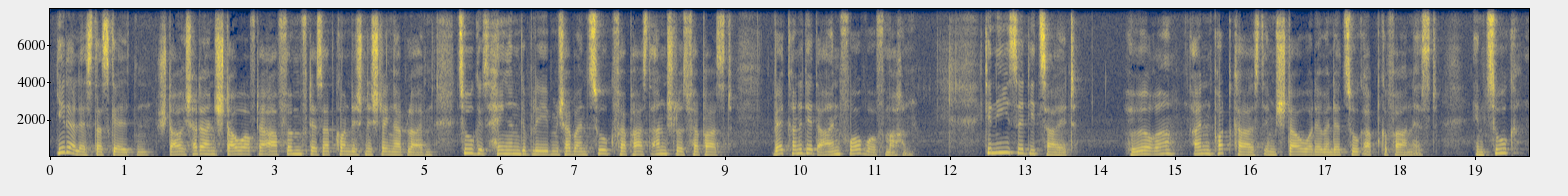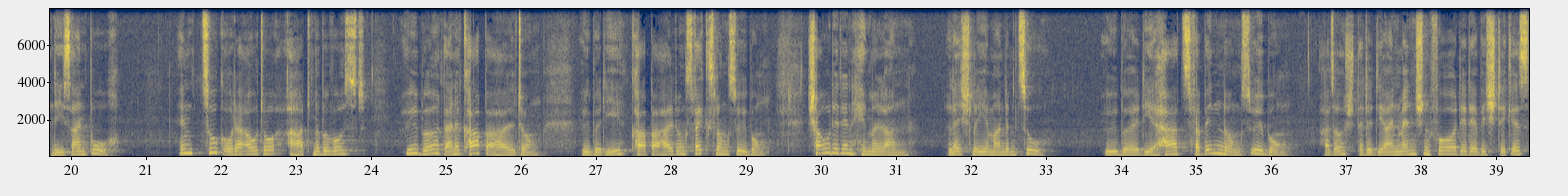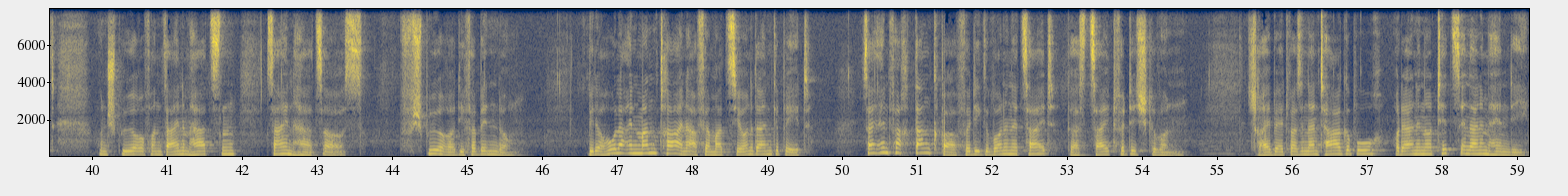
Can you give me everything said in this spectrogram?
Jeder lässt das gelten. Stau, ich hatte einen Stau auf der A5, deshalb konnte ich nicht länger bleiben. Zug ist hängen geblieben, ich habe einen Zug verpasst, Anschluss verpasst. Wer könnte dir da einen Vorwurf machen? Genieße die Zeit. Höre einen Podcast im Stau oder wenn der Zug abgefahren ist. Im Zug lies ein Buch. Im Zug oder Auto atme bewusst. Übe deine Körperhaltung. Übe die Körperhaltungswechslungsübung. Schau dir den Himmel an. Lächle jemandem zu. Übe die Herzverbindungsübung. Also stelle dir einen Menschen vor, der dir wichtig ist und spüre von deinem Herzen sein Herz aus. Spüre die Verbindung. Wiederhole ein Mantra, eine Affirmation oder ein Gebet. Sei einfach dankbar für die gewonnene Zeit. Du hast Zeit für dich gewonnen. Schreibe etwas in dein Tagebuch oder eine Notiz in deinem Handy.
